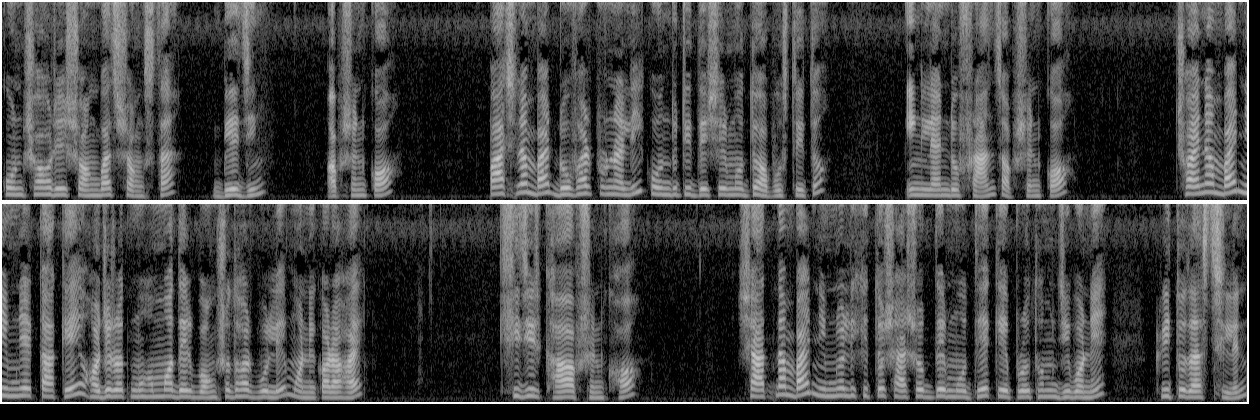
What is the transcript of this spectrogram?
কোন শহরের সংবাদ সংস্থা? বেজিং অপশন ক। পাঁচ নাম্বার, ডোভার প্রণালী কোন দুটি দেশের মধ্যে অবস্থিত? ইংল্যান্ড ও ফ্রান্স, অপশন ক। ছয় নাম্বার, নিম্নের কাকে হজরত মুহম্মদের বংশধর বলে মনে করা হয়? খিজির খা, অপশন খ। সাত নাম্বার, নিম্নলিখিত শাসকদের মধ্যে কে প্রথম জীবনে কৃতদাস ছিলেন?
